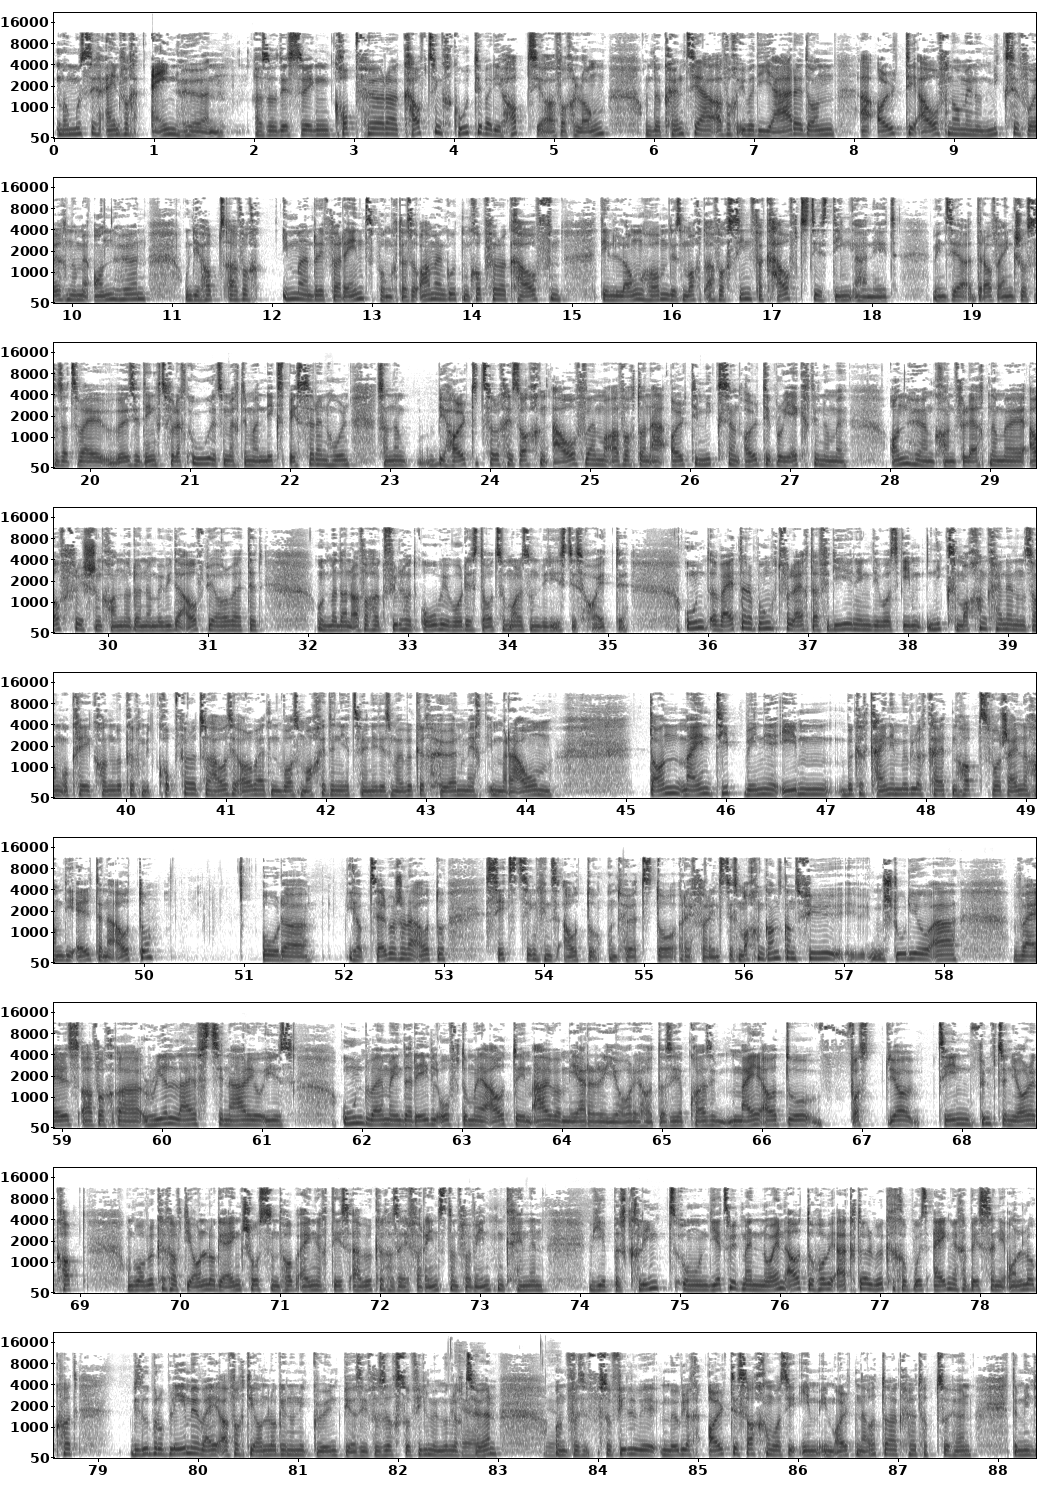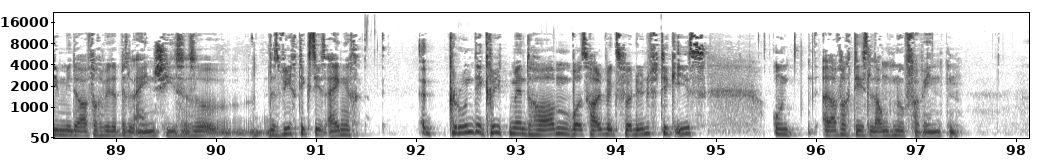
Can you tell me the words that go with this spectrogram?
Man muss sich einfach einhören. Also deswegen Kopfhörer, kauft sich gute, weil die habt ihr einfach lang und da könnt ihr auch einfach über die Jahre dann auch alte Aufnahmen und Mixe für euch nochmal anhören und ihr habt einfach immer einen Referenzpunkt. Also einmal einen guten Kopfhörer kaufen, den lang haben, das macht einfach Sinn. Verkauft das Ding auch nicht, wenn ihr drauf eingeschossen seid, weil, weil ihr denkt vielleicht, uh, jetzt möchte ich mir nichts Besseren holen, sondern behaltet solche Sachen auf, weil man einfach dann auch alte Mixe und alte Projekte nochmal anhören kann, vielleicht nochmal auffrischen kann oder nochmal wieder aufbearbeitet und man dann einfach ein Gefühl hat, oh, wie war das damals und wie ist das heute. Und ein weiterer Punkt vielleicht auch für diejenigen, die was eben nichts machen können und sagen, okay, ich kann wirklich mit Kopfhörer zu Hause arbeiten, was mache ich denn jetzt, wenn ich das mal wirklich hören möchte im Raum? Dann mein Tipp, wenn ihr eben wirklich keine Möglichkeiten habt, wahrscheinlich haben die Eltern ein Auto oder ihr habt selber schon ein Auto, setzt sich ins Auto und hört da Referenz. Das machen ganz, ganz viel im Studio auch, weil es einfach ein Real-Life-Szenario ist und weil man in der Regel oft einmal ein Auto eben auch über mehrere Jahre hat. Also ich habe quasi mein Auto fast ja 10, 15 Jahre gehabt und war wirklich auf die Anlage eingeschossen und habe eigentlich das auch wirklich als Referenz dann verwenden können, wie etwas klingt. Und jetzt mit meinem neuen Auto habe ich aktuell wirklich, obwohl es eigentlich eine bessere Anlage hat, ein bisschen Probleme, weil ich einfach die Anlage noch nicht gewöhnt bin. Also ich versuche so viel wie möglich ja. zu hören ja. und so viel wie möglich alte Sachen, was ich im, im alten Auto auch gehört habe, zu hören, damit ich mich da einfach wieder ein bisschen einschieße. Also das Wichtigste ist eigentlich ein Grundequipment haben, was halbwegs vernünftig ist und einfach das lang genug verwenden.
